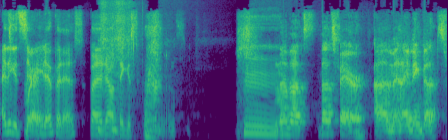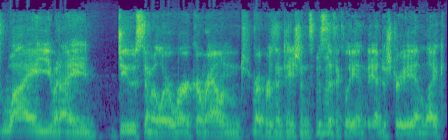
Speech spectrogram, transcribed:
I think it's Right. serendipitous, but I don't think it's coincidence. No, that's that's fair, um, and I think that's why you and I do similar work around representation, specifically in the industry, and like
